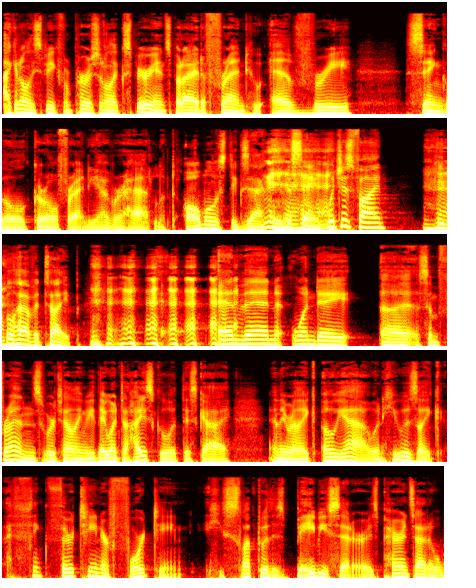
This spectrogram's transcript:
I can only speak from personal experience, but I had a friend who every single girlfriend he ever had looked almost exactly the same, which is fine. People have a type. and then one day, uh, some friends were telling me they went to high school with this guy, and they were like, "Oh yeah, when he was like, I think thirteen or fourteen, he slept with his babysitter. His parents had a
